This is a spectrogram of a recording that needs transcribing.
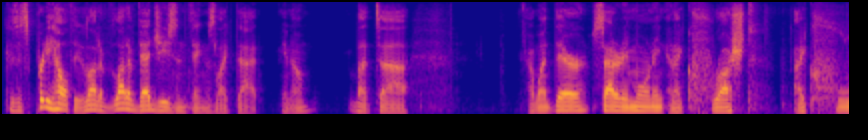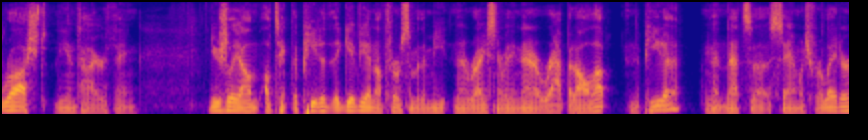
because it's pretty healthy. A lot of a lot of veggies and things like that. You know, but uh, I went there Saturday morning and I crushed I crushed the entire thing. Usually I'll I'll take the pita that they give you and I'll throw some of the meat and the rice and everything there. I wrap it all up in the pita and then that's a sandwich for later.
